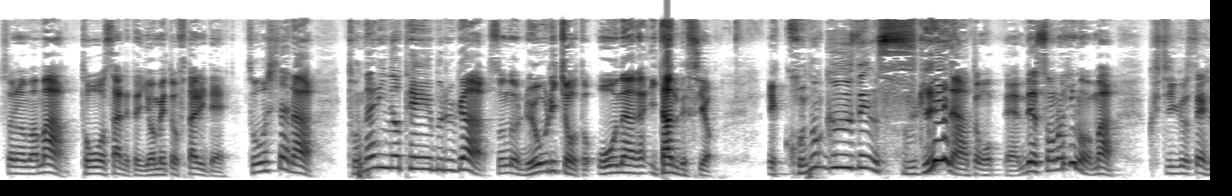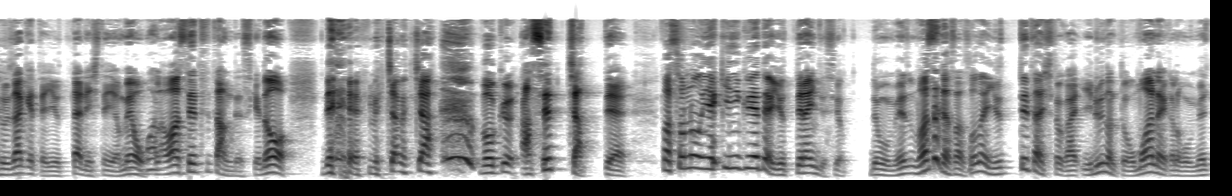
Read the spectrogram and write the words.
そのまま通された嫁と2人で、そうしたら、隣のテーブルがその料理長とオーナーがいたんですよ。え、この偶然すげえなと思って。で、その日もまあ、口癖ふざけて言ったりして嫁を笑わせてたんですけど、で、めちゃめちゃ 僕焦っちゃって、まあ、その焼肉屋では言ってないんですよ。でもめ、まさかさ、そんな言ってた人がいるなんて思わないからもうめっ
